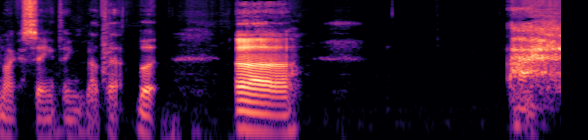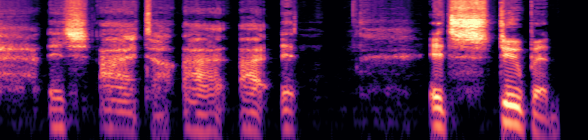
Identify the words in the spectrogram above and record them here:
not gonna say anything about that, but uh, it's I, I, I it, it's stupid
